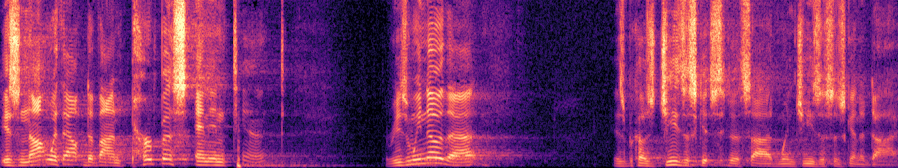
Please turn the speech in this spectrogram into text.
is not without divine purpose and intent, the reason we know that is because Jesus gets to decide when Jesus is going to die.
